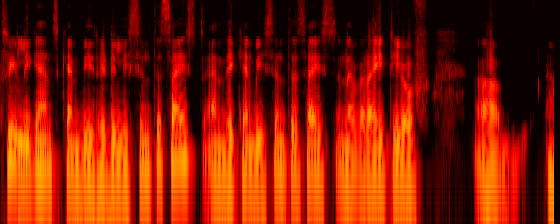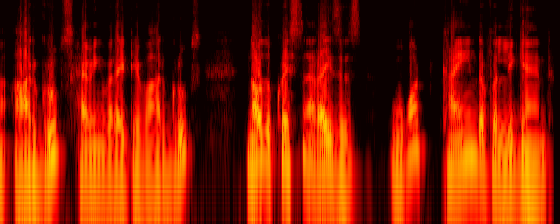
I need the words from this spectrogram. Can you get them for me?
3 ligands can be readily synthesized and they can be synthesized in a variety of uh, R groups having variety of R groups. Now, the question arises what kind of a ligand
